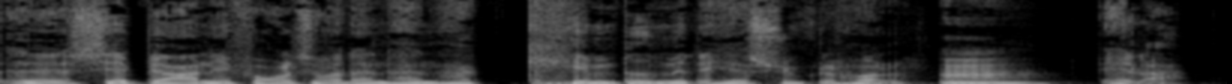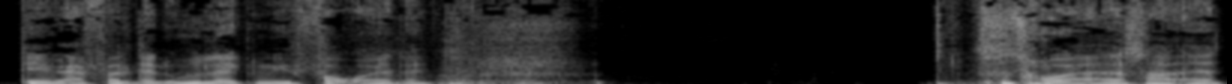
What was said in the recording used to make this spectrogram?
øh, ser Bjarne i forhold til, hvordan han har kæmpet med det her cykelhold, Mm. eller det er i hvert fald den udlægning, vi får af det, så tror jeg altså, at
